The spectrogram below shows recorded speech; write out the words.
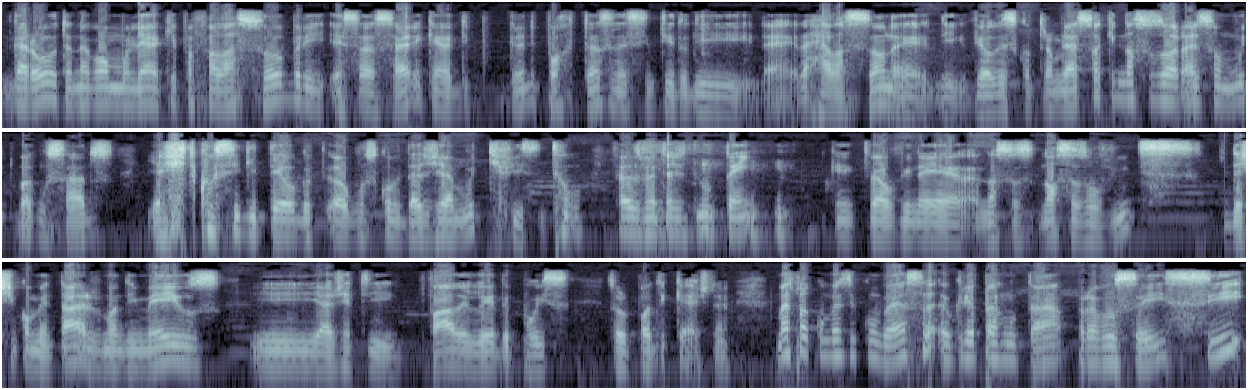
garota, né, alguma mulher aqui para falar sobre essa série, que é de grande importância nesse sentido de, da, da relação né, de violência contra a mulher, só que nossos horários são muito bagunçados e a gente conseguir ter alguns convidados já é muito difícil. Então, infelizmente, a gente não tem. Quem estiver ouvindo aí, nossas, nossas ouvintes, deixem comentários, mandem e-mails e a gente fala e lê depois sobre o podcast, né? Mas para começo de conversa, eu queria perguntar para vocês se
